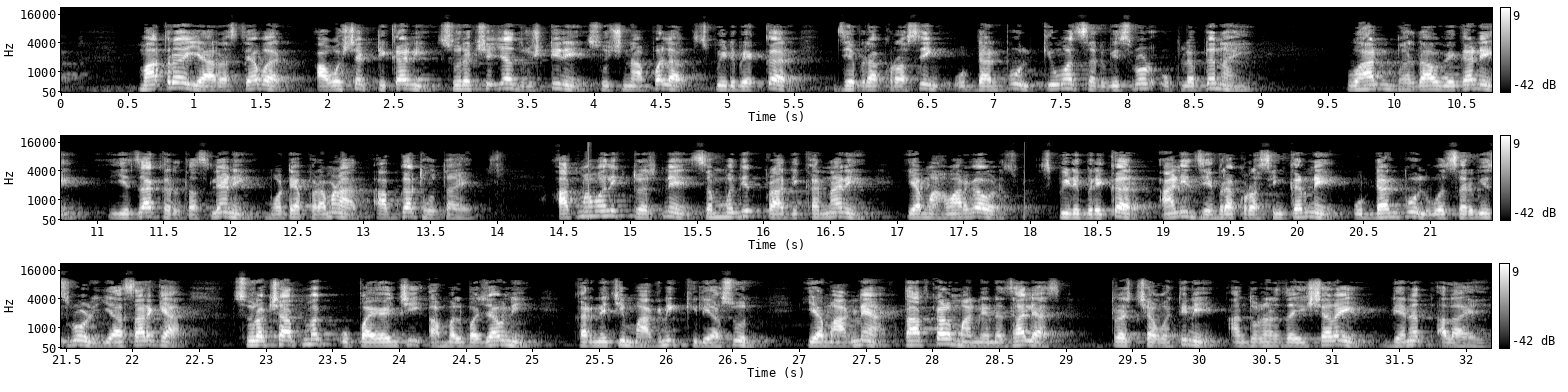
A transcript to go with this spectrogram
मात्र या रस्त्यावर आवश्यक ठिकाणी सुरक्षेच्या दृष्टीने सूचना फलक स्पीड ब्रेकर झेब्रा क्रॉसिंग उड्डाणपूल किंवा सर्व्हिस रोड उपलब्ध नाही. वाहन भरधाव वेगाने ये जा करत असल्याने मोठ्या प्रमाणात अपघात होत आहे. आत्मामालिक ट्रस्टने संबंधित प्राधिकरणाने या महामार्गावर स्पीड ब्रेकर आणि झेब्रा क्रॉसिंग करणे उड्डाणपूल व सर्व्हिस रोड यासारख्या सुरक्षात्मक उपायांची अंमलबजावणी करण्याची मागणी केली असून या मागण्या तात्काळ मान्य न झाल्यास ट्रस्टच्या वतीने आंदोलनाचा इशाराही देण्यात आला आहे.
